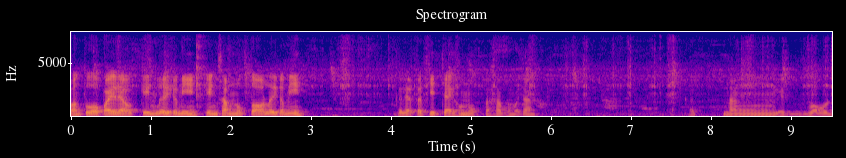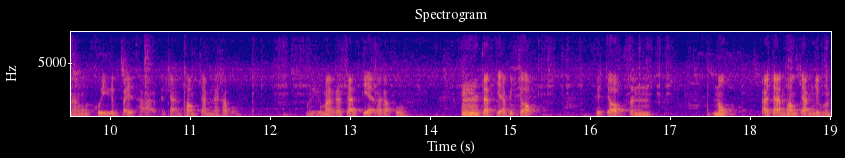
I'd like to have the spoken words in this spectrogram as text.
บางตัวเอาไปแล้วเก่งเลยก็มีเก่งซ้ำนกตอเลยก็มีก็แล้วแต่จิตใจของนกนะครับผมอาจารย์นั่งเล่นเว้านั่งคุยกันไปถาอาจารย์ท่องจันนะครับ ผมวันนี้ก็มากับอาจารย์เตี่ยแล้วครับ ผมอาจารย์เตี่ยไปจอบ ไปจอบเป็น นกอาจารย์ท่องจันอยู่พุ่น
